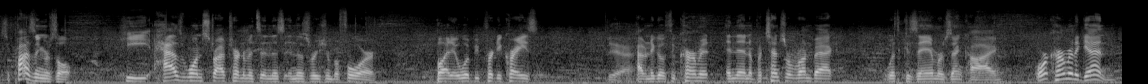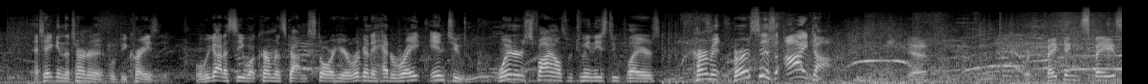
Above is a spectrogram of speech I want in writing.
surprising result. He has won Strive tournaments in this in this region before, but it would be pretty crazy yeah. having to go through Kermit and then a potential run back with Kazam or Zenkai or Kermit again and taking the tournament would be crazy. Well, we got to see what Kermit's got in store here. We're going to head right into winners finals between these two players. Kermit versus IDOM. Yeah. We're making space,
